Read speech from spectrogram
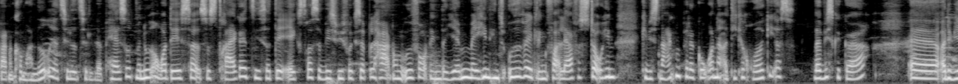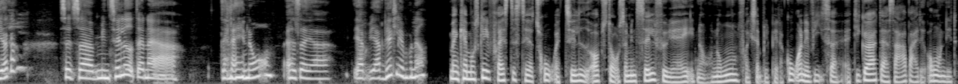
børnene kommer herned, jeg har tillid til, at det bliver passet, men ud over det, så, så strækker de sig det ekstra, så hvis vi for eksempel har nogle udfordringer derhjemme med hende, hendes udvikling, for at lære at forstå hende, kan vi snakke med pædagogerne, og de kan rådgive os, hvad vi skal gøre. Øh, og det virker. Så, så min tillid, den er, den er enorm. Altså, jeg, jeg, jeg er virkelig imponeret. Man kan måske fristes til at tro, at tillid opstår som en selvfølge af, når nogen, for eksempel pædagogerne, viser, at de gør deres arbejde ordentligt.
